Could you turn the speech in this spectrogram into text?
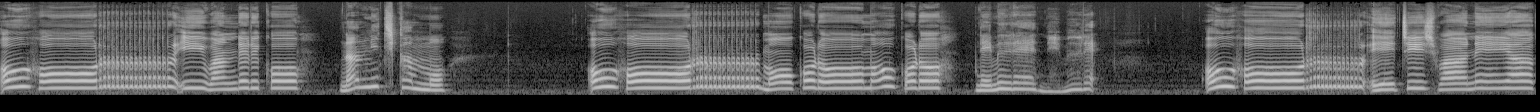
おほるいわんれれこ。何日間もおほるもころもころ。眠れ眠れ。おほるえちしわねや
